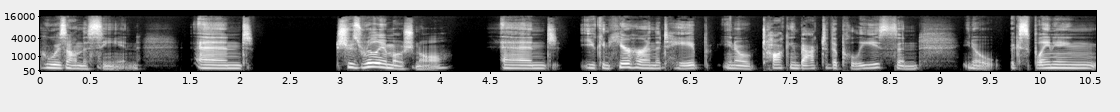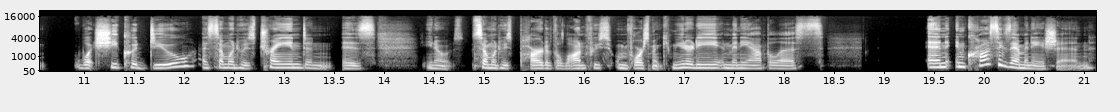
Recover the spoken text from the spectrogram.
who was on the scene, and she was really emotional. And you can hear her in the tape, you know, talking back to the police and, you know, explaining what she could do as someone who is trained and is, you know, someone who's part of the law enforcement community in Minneapolis. And in cross examination,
